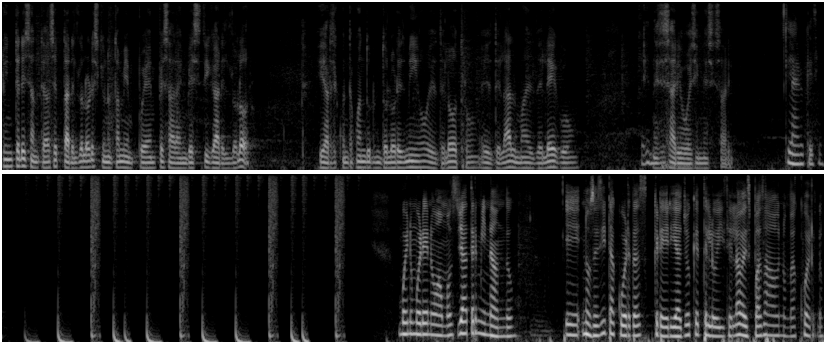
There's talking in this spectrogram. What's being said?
lo interesante de aceptar el dolor es que uno también puede empezar a investigar el dolor y darse cuenta cuando un dolor es mío, es del otro, es del alma, es del ego, es necesario o es innecesario. Claro que sí. Bueno, Moreno, vamos ya terminando. Eh, no sé si te acuerdas, creería yo que te lo hice la vez pasada, no me acuerdo.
